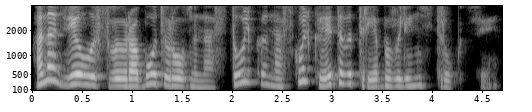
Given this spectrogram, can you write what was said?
Она делала свою работу ровно настолько, насколько этого требовали инструкции.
